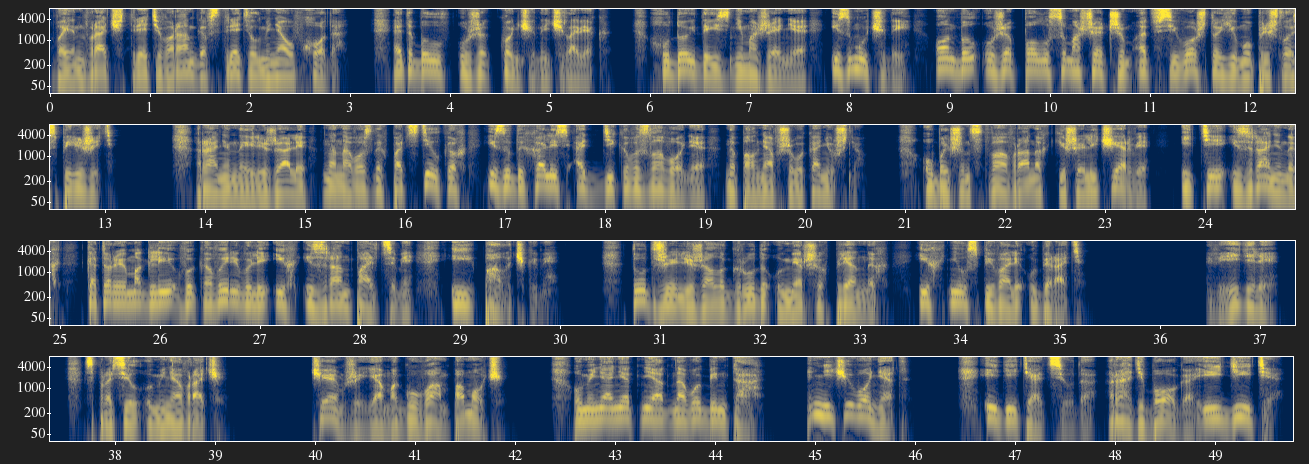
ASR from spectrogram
Военврач третьего ранга встретил меня у входа. Это был уже конченый человек. Худой до изнеможения, измученный, он был уже полусумасшедшим от всего, что ему пришлось пережить. Раненые лежали на навозных подстилках и задыхались от дикого зловония, наполнявшего конюшню. У большинства в ранах кишели черви, и те из раненых, которые могли, выковыривали их из ран пальцами и палочками. Тут же лежала груда умерших пленных, их не успевали убирать. «Видели?» — спросил у меня врач. «Чем же я могу вам помочь? У меня нет ни одного бинта. Ничего нет. Идите отсюда, ради Бога, идите!»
